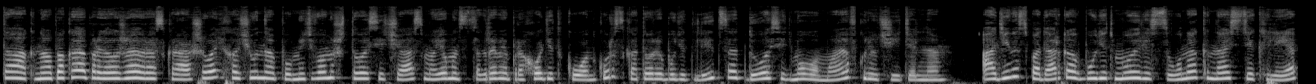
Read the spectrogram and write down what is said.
Так, ну а пока я продолжаю раскрашивать, хочу напомнить вам, что сейчас в моем инстаграме проходит конкурс, который будет длиться до 7 мая включительно. Один из подарков будет мой рисунок на стекле.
